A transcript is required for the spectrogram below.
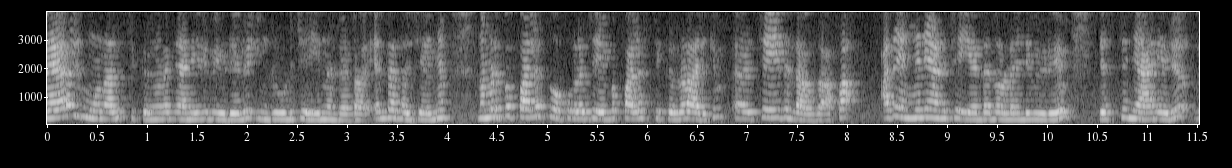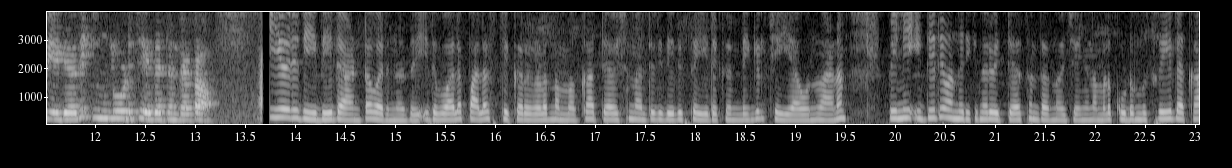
വേറെ ഒരു മൂന്നാൽ സ്റ്റിക്കറുകളും ഞാൻ ഈ വീഡിയോയിൽ ഇൻക്ലൂഡ് ചെയ്യുന്നുണ്ട് കേട്ടോ. എന്താണെന്ന് വെച്ച് കഴിഞ്ഞാൽ നമ്മളിപ്പോൾ പല സോപ്പുകളും ചെയ്യുമ്പോൾ പല സ്റ്റിക്കറുകളായിരിക്കും ചെയ്തിട്ടുണ്ടാവുക അപ്പം അതെങ്ങനെയാണ് ചെയ്യേണ്ടതെന്നുള്ളതിന്റെ വീഡിയോയും ജസ്റ്റ് ഞാനൊരു വീഡിയോയിൽ ഇൻക്ലൂഡ് ചെയ്തിട്ടുണ്ട് കേട്ടോ. ഈ ഒരു രീതിയിലാണ് കേട്ടോ വരുന്നത്. ഇതുപോലെ പല സ്റ്റിക്കറുകളും നമുക്ക് അത്യാവശ്യം നല്ല രീതിയിൽ സെയിലൊക്കെ ഉണ്ടെങ്കിൽ ചെയ്യാവുന്നതാണ്. പിന്നെ ഇതിൽ വന്നിരിക്കുന്ന ഒരു വ്യത്യാസം എന്താണെന്ന് വെച്ച് കഴിഞ്ഞാൽ നമ്മൾ കുടുംബശ്രീയിലൊക്കെ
